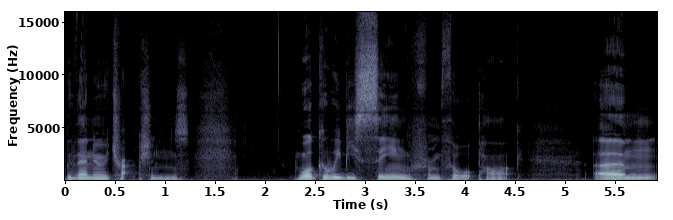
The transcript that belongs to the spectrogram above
with their new attractions. What could we be seeing from Thorpe Park? Um,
